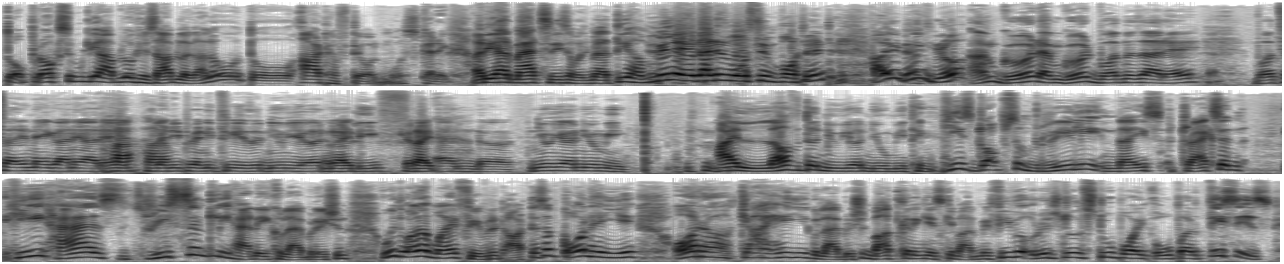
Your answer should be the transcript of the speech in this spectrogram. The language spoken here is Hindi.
तो अप्रोक्सीमेटली आप लोग हिसाब लगा लो तो आठ हफ़्ते ऑलमोस्ट करेक्ट अरे यार मैथ्स नहीं समझ में आती। हम मिले that is most important how you doing bro I am good I am good बहुत मज़ा आ रहा है। बहुत सारे नए गाने आ रहे हाँ, हैं हाँ। 2023 is a new year new leaf right and new year new me I love the New Year New Me thing. He's dropped some really nice tracks and he has recently had a collaboration with one of my favorite artists. अब कौन है ये और uh, क्या है ये collaboration बात करेंगे इसके बारे में Fever Originals 2.0 पर this is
